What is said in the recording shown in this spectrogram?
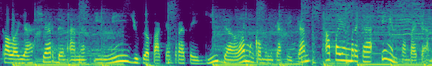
kalau Yasher dan Anas ini juga pakai strategi dalam mengkomunikasikan apa yang mereka ingin sampaikan.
